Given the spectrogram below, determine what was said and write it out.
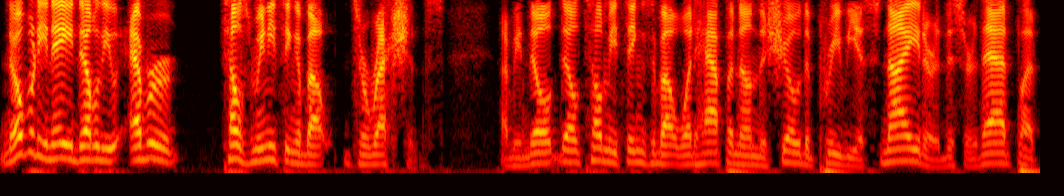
nobody in AEW ever tells me anything about directions. I mean, they'll they'll tell me things about what happened on the show the previous night or this or that, but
